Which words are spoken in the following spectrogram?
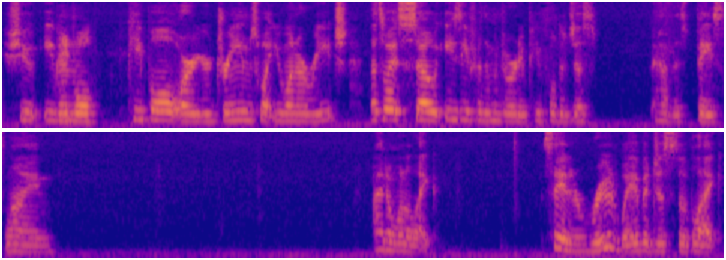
shoot even People, people or your dreams, what you want to reach. That's why it's so easy for the majority of people to just have this baseline. I don't want to like say it in a rude way, but just of like,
